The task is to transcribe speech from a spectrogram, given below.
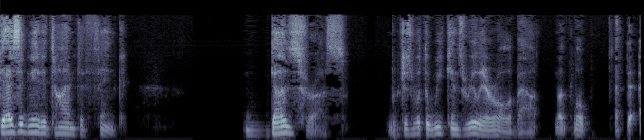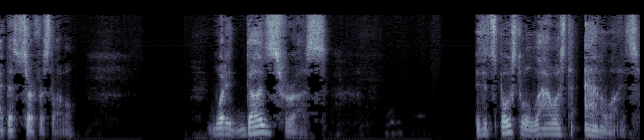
designated time to think does for us, which is what the weekends really are all about. Well, at the, at the surface level, what it does for us is it's supposed to allow us to analyze,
